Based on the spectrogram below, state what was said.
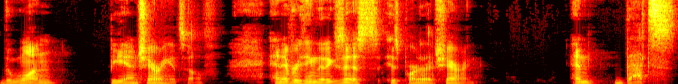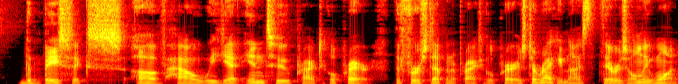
The one began sharing itself. And everything that exists is part of that sharing. And that's the basics of how we get into practical prayer. The first step in a practical prayer is to recognize that there is only one.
